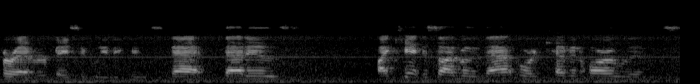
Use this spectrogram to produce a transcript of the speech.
forever, basically, because that that is. I can't decide whether that or Kevin Harlan's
